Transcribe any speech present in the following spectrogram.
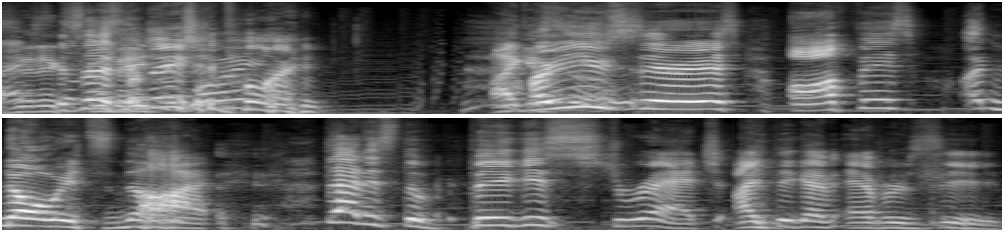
Is it exclamation It's Exclamation exclamation point? point. I can Are you serious? Office? Uh, No, it's not. That is the biggest stretch I think I've ever seen.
